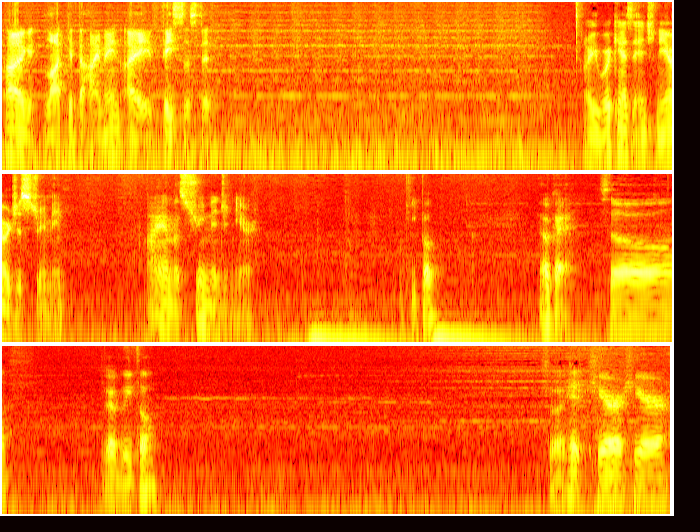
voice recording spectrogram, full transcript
How I lock it to main? I facelessed it. Are you working as an engineer or just streaming? I am a stream engineer. Keepo. Okay, so... Do we have lethal? So hit here, here.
